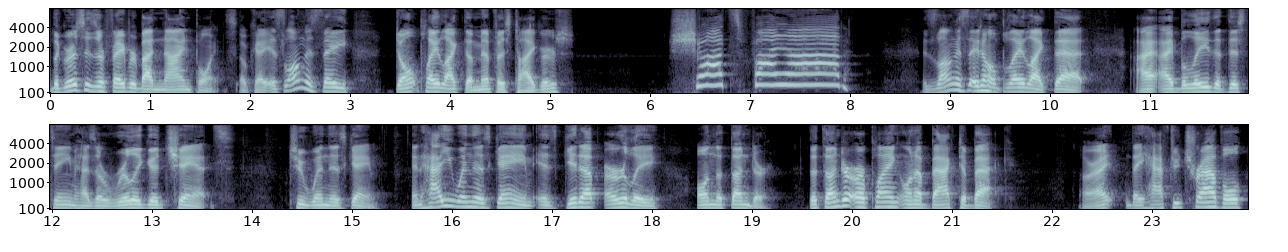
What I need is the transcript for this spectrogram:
The Grizzlies are favored by nine points. Okay. As long as they don't play like the Memphis Tigers, shots fired. As long as they don't play like that, I, I believe that this team has a really good chance to win this game. And how you win this game is get up early on the Thunder. The Thunder are playing on a back to back. All right. They have to travel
